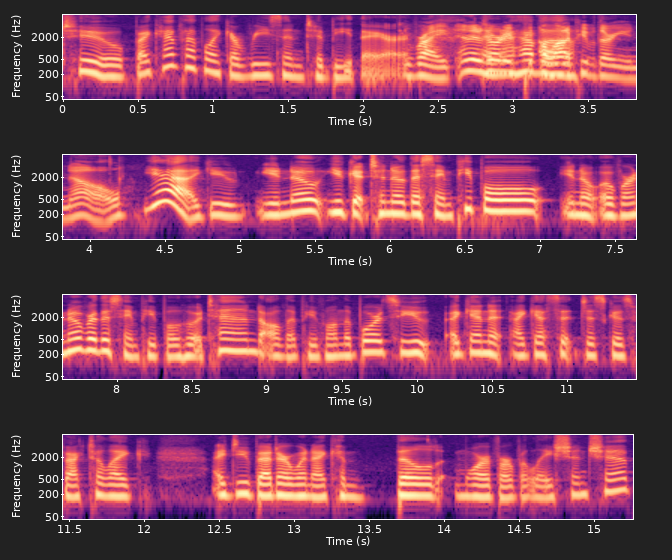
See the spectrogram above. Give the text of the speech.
too. But I kind of have like a reason to be there. Right. And there's And already have a, lot of people there you know. Yeah, you you know you get to know the same people, you know, over and over, the same people who attend, all the people on the board. So you again, it, I guess it just goes back to like I do better when I can build more of a relationship,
